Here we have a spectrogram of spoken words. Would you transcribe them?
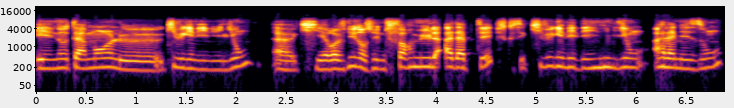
et notamment le Qui veut gagner des millions, qui est revenu dans une formule adaptée, puisque c'est Qui veut gagner des millions à la maison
